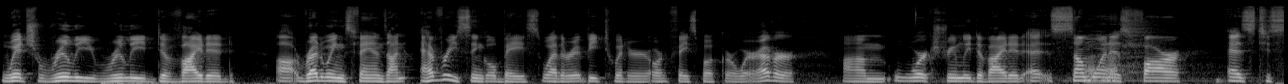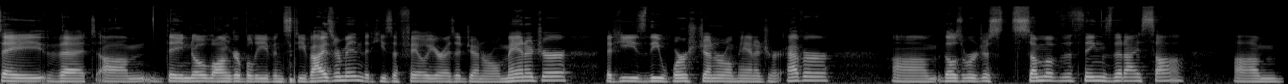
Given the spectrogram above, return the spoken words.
which really really divided uh, Red Wings fans on every single base, whether it be Twitter or Facebook or wherever. Um, were extremely divided. As Some went as far as to say that um, they no longer believe in Steve Yzerman, that he's a failure as a general manager, that he's the worst general manager ever. Um, those were just some of the things that I saw. Um,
